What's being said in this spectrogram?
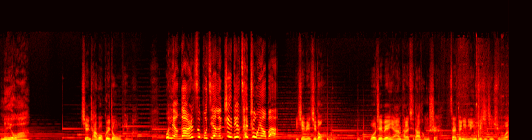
没有啊。检查过贵重物品吗？我两个儿子不见了，这点才重要吧？你先别激动，我这边也安排了其他同事在对你邻居进行询问。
